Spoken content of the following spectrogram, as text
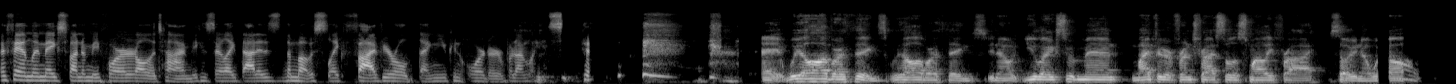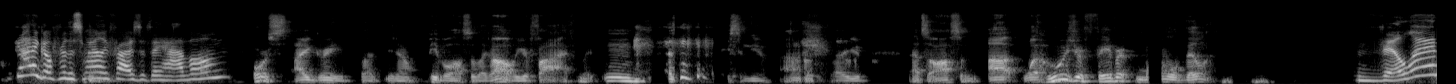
My family makes fun of me for it all the time because they're like, that is the most like five year old thing you can order, but I'm like. hey, we all have our things. We all have our things. You know, you like Superman. My favorite French fry is still the smiley fry. So you know, we all. Oh, you gotta go for the smiley fries if they have them. Of course, I agree, but you know, people also like, oh, you're five. I'm like, mm, that's you. I don't know tell you. That's awesome. Uh, what? Who is your favorite Marvel villain? Villain?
